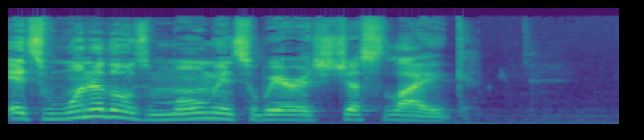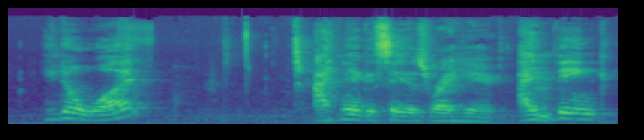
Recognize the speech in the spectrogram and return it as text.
it's one of those moments where it's just like You know what? I think I can say this right here. I think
